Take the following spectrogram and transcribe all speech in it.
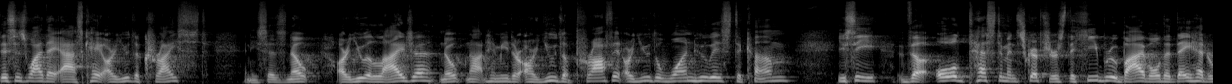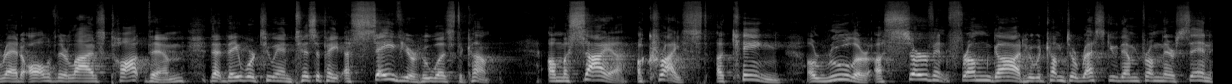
This is why they ask, Hey, are you the Christ? And he says, Nope. Are you Elijah? Nope, not him either. Are you the prophet? Are you the one who is to come? You see, the Old Testament scriptures, the Hebrew Bible that they had read all of their lives, taught them that they were to anticipate a Savior who was to come a Messiah, a Christ, a king, a ruler, a servant from God who would come to rescue them from their sin.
